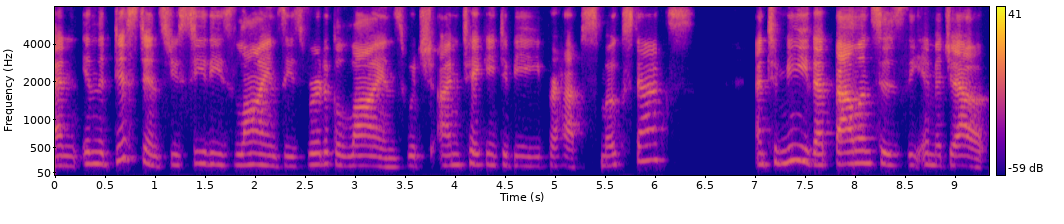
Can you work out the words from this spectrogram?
and in the distance you see these lines, these vertical lines, which I'm taking to be perhaps smokestacks. And to me, that balances the image out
